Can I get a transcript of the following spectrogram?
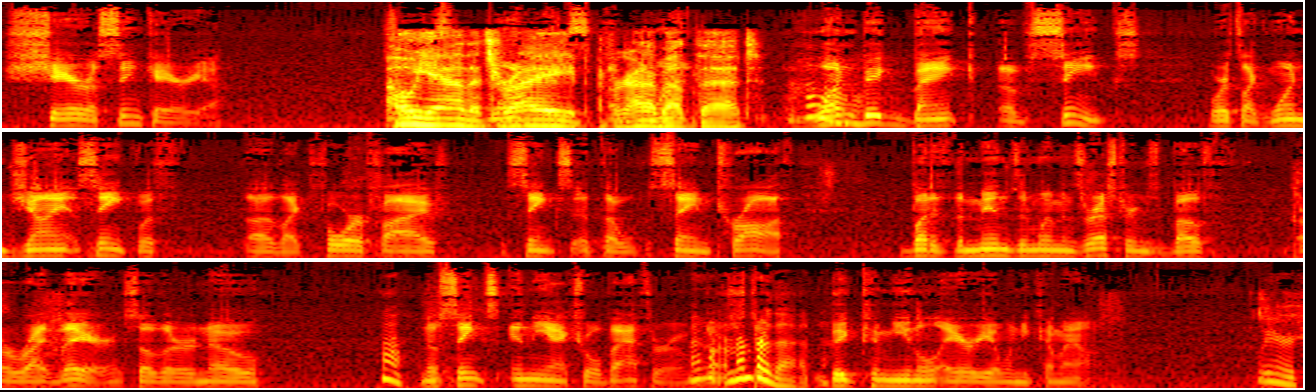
share a sink area. Oh yeah, that's right. I I a forgot about that. one big bank of sinks where it's like one giant sink with uh, like four or five sinks at the same trough but it's the men's and women's restrooms both are right there so there are no Huh. no sinks in the actual bathroom I don't There's remember that. big communal area when you come out weird.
